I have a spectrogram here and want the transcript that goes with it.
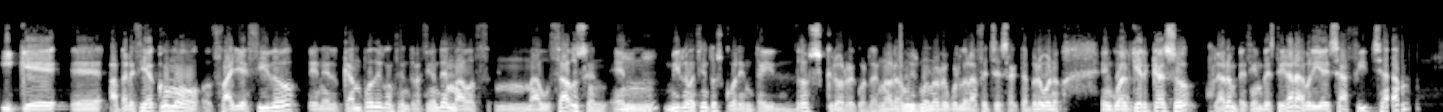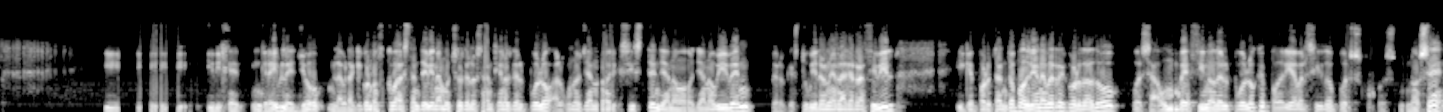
y que eh, aparecía como fallecido en el campo de concentración de Mauthausen en 1942, creo recordar. Ahora mismo no recuerdo la fecha exacta, pero bueno, en cualquier caso, claro, empecé a investigar, abría esa ficha y, dije, increíble, yo la verdad que conozco bastante bien a muchos de los ancianos del pueblo, algunos ya no existen, ya no, ya no viven, pero que estuvieron en la guerra civil y que por tanto podrían haber recordado pues a un vecino del pueblo que podría haber sido pues, pues no sé,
